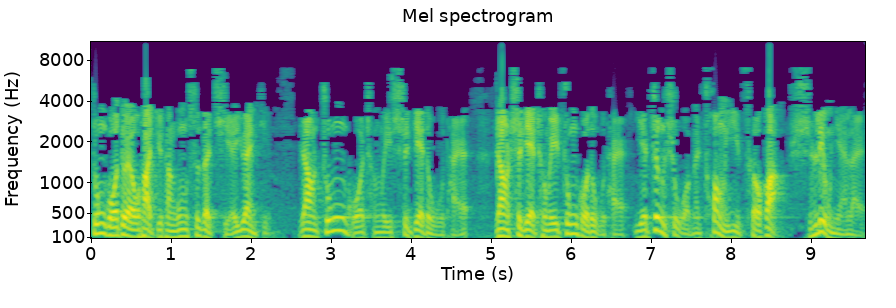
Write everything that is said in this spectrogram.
中国对外文化集团公司的企业愿景，让中国成为世界的舞台，让世界成为中国的舞台，也正是我们创意策划十六年来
